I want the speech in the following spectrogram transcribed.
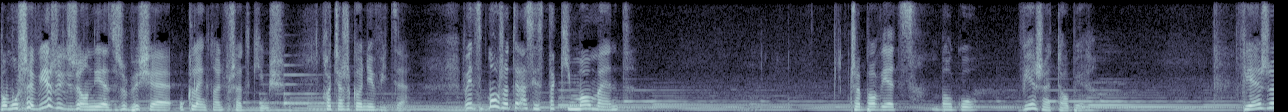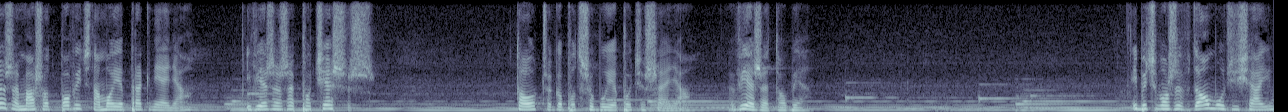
bo muszę wierzyć, że On jest, żeby się uklęknąć przed kimś, chociaż Go nie widzę. Więc może teraz jest taki moment, że powiedz Bogu, wierzę Tobie. Wierzę, że masz odpowiedź na moje pragnienia i wierzę, że pocieszysz to, czego potrzebuje pocieszenia. Wierzę Tobie. I być może w domu dzisiaj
